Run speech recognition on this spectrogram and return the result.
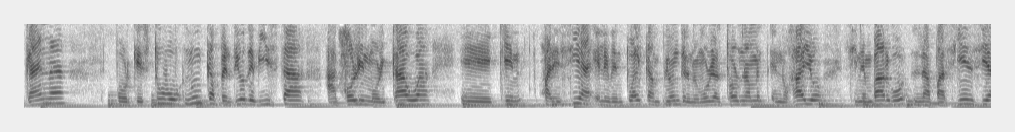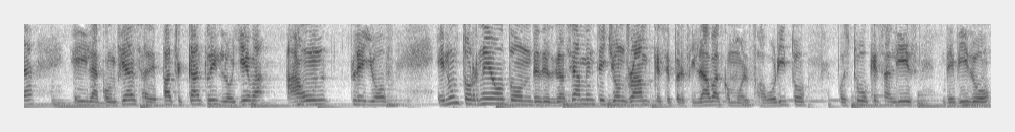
gana porque estuvo, nunca perdió de vista a Colin Morikawa, eh, quien parecía el eventual campeón del Memorial Tournament en Ohio. Sin embargo, la paciencia y la confianza de Patrick Cantley lo lleva a un playoff en un torneo donde desgraciadamente John Ram, que se perfilaba como el favorito, pues tuvo que salir debido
